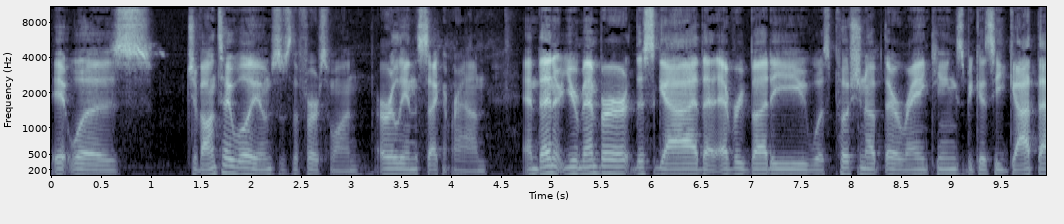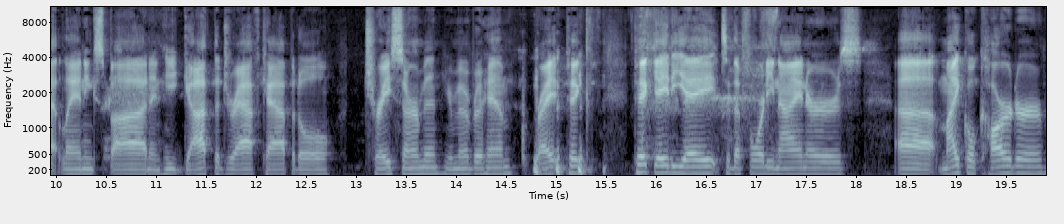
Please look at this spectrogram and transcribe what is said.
It was Javonte Williams was the first one early in the second round. And then you remember this guy that everybody was pushing up their rankings because he got that landing spot and he got the draft capital. Trey Sermon, you remember him, right? pick pick 88 to the 49ers. Uh, Michael Carter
